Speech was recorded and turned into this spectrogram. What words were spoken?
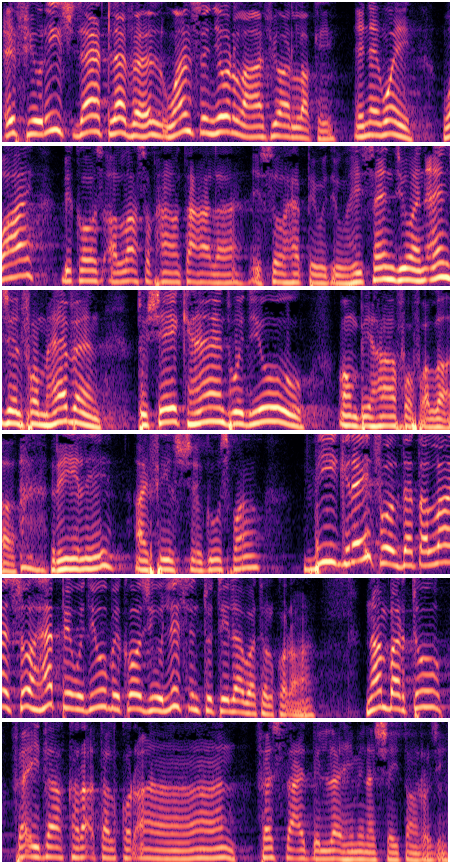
If you reach that level once in your life, you are lucky. In a way, why? Because Allah subhanahu wa ta'ala is so happy with you. He sent you an angel from heaven to shake hand with you on behalf of Allah. Really? I feel goosebumps. Be grateful that Allah is so happy with you because you listen to tilawat al-Quran. Number two, فَإِذَا قَرَأْتَ الْقُرْآنَ فَاسْتَعِذْ بِاللَّهِ مِنَ الشَّيْطَانِ الرَّجِيمِ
